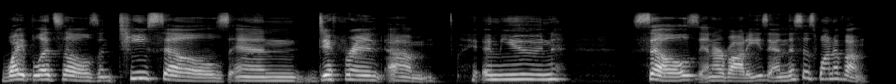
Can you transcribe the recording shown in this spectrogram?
white blood cells and T cells and different um, immune cells in our bodies, and this is one of them.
